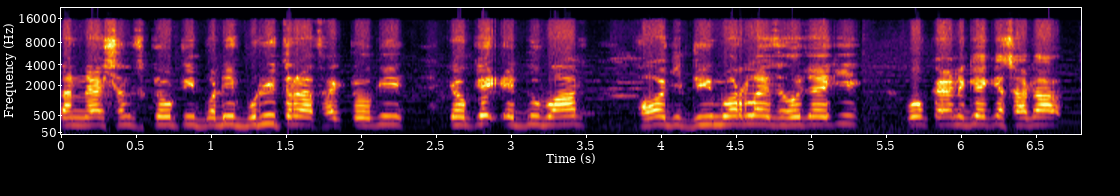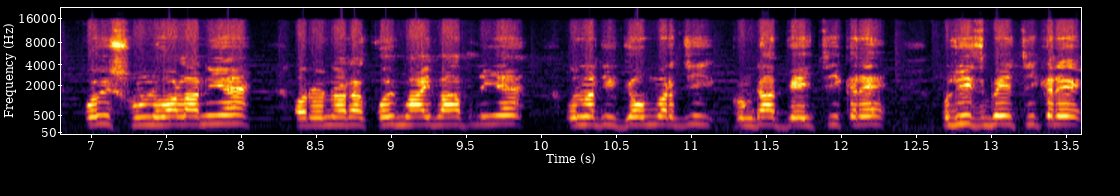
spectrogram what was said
ਤਾਂ ਨੈਸ਼ਨਲ ਸਿਕਿਉਰਿਟੀ ਬੜੀ ਬੁਰੀ ਤਰ੍ਹਾਂ ਅਫੈਕਟ ਹੋਗੀ ਕਿਉਂਕਿ ਇਸ ਤੋਂ ਬਾਅਦ ਫੌਜ ਡੀਮੋਰਲਾਈਜ਼ ਹੋ ਜਾਏਗੀ। ਉਹ ਕਹਿਣਗੇ ਕਿ ਸਾਡਾ ਕੋਈ ਸੁਣਨ ਵਾਲਾ ਨਹੀਂ ਹੈ ਔਰ ਉਹਨਾਂ ਦਾ ਕੋਈ ਮਾਈ ਬਾਪ ਨਹੀਂ ਹੈ। ਉਹਨਾਂ ਦੀ ਜੋ ਮਰਜ਼ੀ ਗੁੰਡਾ ਬੇਇੱਜ਼ਤੀ ਕਰੇ, ਪੁਲਿਸ ਬੇਇੱਜ਼ਤੀ ਕਰੇ,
